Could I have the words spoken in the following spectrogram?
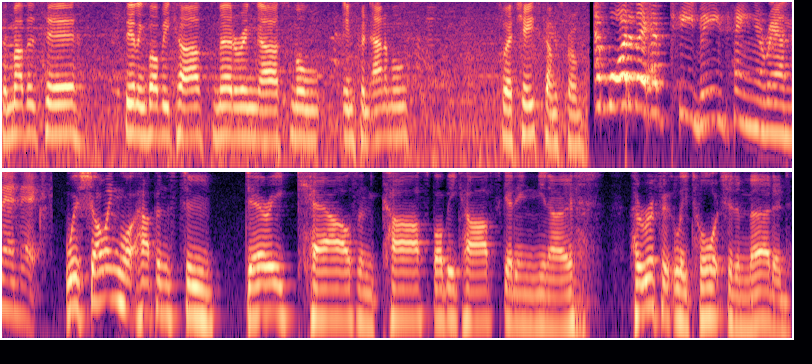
the mothers here, stealing bobby calves, murdering uh, small infant animals. That's where cheese comes from. And why do they have TVs hanging around their necks? We're showing what happens to dairy cows and calves, bobby calves getting, you know, horrifically tortured and murdered,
